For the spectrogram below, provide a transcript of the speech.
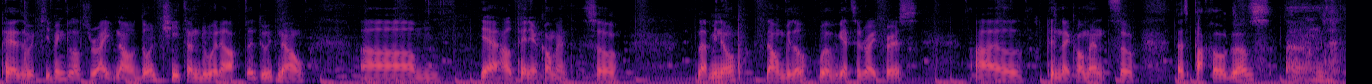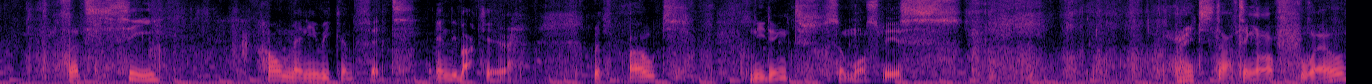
pairs of keeping gloves right now don't cheat and do it after. Do it now. Um, yeah I'll pin your comment. So let me know down below whoever gets it right first. I'll pin their comment. So let's pack our gloves and let's see how many we can fit in the back here. Without needing some more space Right, starting off well.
